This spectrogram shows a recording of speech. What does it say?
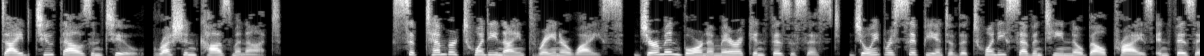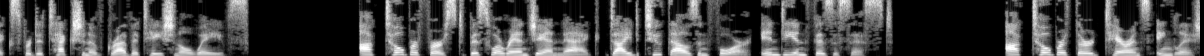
died 2002, Russian cosmonaut. September 29 – Rainer Weiss, German-born American physicist, joint recipient of the 2017 Nobel Prize in Physics for detection of gravitational waves. October 1 – Biswa Ranjan Nag died 2004, Indian physicist. October 3 – Terence English,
